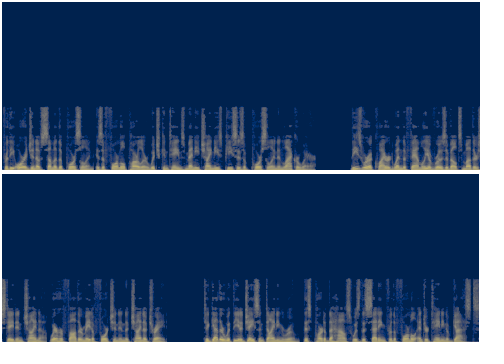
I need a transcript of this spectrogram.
for the origin of some of the porcelain is a formal parlor which contains many Chinese pieces of porcelain and lacquerware. These were acquired when the family of Roosevelt's mother stayed in China, where her father made a fortune in the China trade. Together with the adjacent dining room, this part of the house was the setting for the formal entertaining of guests.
